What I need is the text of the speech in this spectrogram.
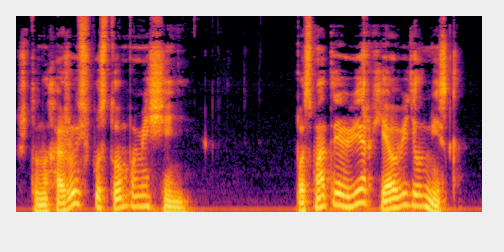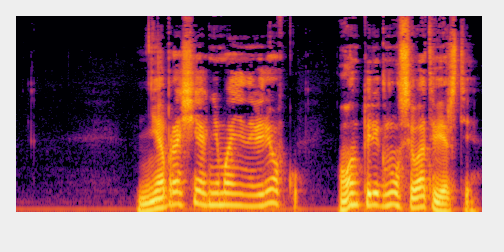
что нахожусь в пустом помещении. Посмотрев вверх, я увидел миска. Не обращая внимания на веревку, он перегнулся в отверстие,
